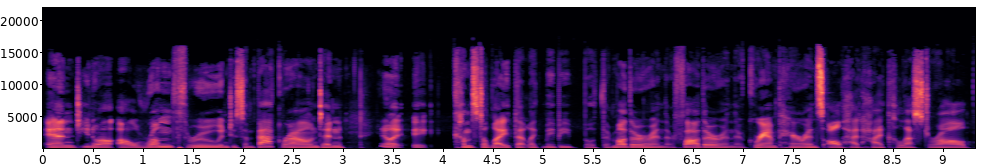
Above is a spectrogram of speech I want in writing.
And you know, I'll, I'll run through and do some background and you know, it, it comes to light that like maybe both their mother and their father and their grandparents all had high cholesterol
